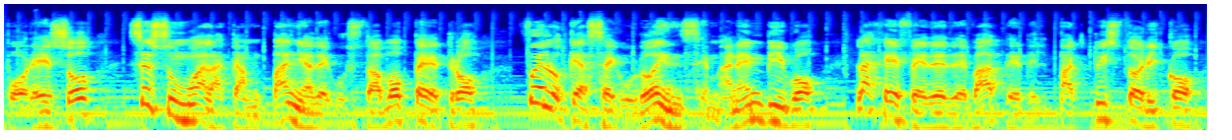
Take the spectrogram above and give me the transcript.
Por eso se sumó a la campaña de Gustavo Petro, fue lo que aseguró en Semana en Vivo la jefe de debate del pacto histórico,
